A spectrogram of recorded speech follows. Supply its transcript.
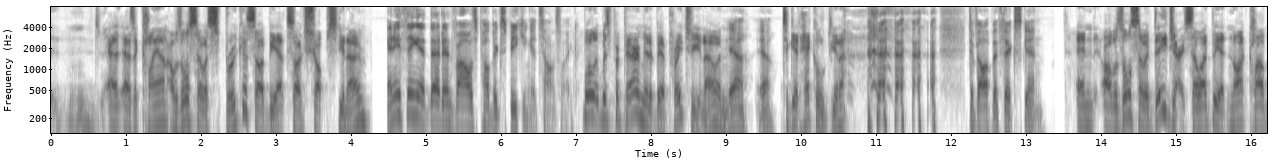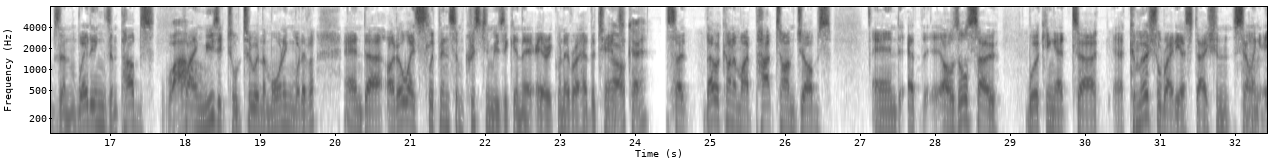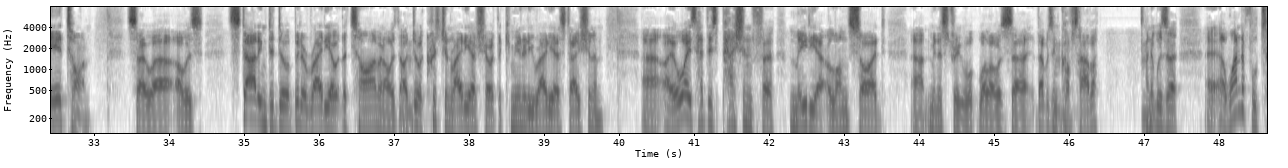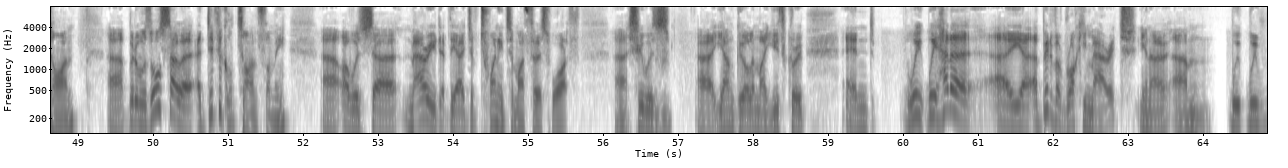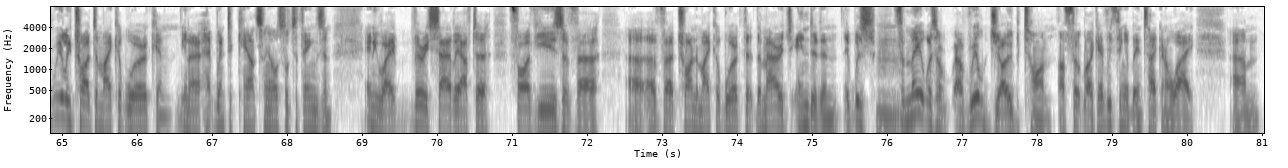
as a clown. I was also a spruiker, so I'd be outside shops, you know. Anything that involves public speaking, it sounds like. Well, it was preparing me to be a preacher, you know, and yeah, yeah, to get heckled, you know. Develop a thick skin. And I was also a DJ, so I'd be at nightclubs and weddings and pubs wow. playing music till two in the morning, whatever. And uh, I'd always slip in some Christian music in there, Eric, whenever I had the chance. Oh, okay. So they were kind of my part-time jobs, and the, I was also working at uh, a commercial radio station selling mm. airtime. So uh, I was starting to do a bit of radio at the time, and I was mm-hmm. I'd do a Christian radio show at the community radio station, and uh, I always had this passion for media alongside uh, ministry. While I was uh, that was in mm-hmm. Coffs Harbour. And it was a, a wonderful time, uh, but it was also a, a difficult time for me. Uh, I was uh, married at the age of 20 to my first wife. Uh, she was a young girl in my youth group, and we we had a a, a bit of a rocky marriage. You know, um, we we really tried to make it work, and you know, had- went to counselling, and all sorts of things. And anyway, very sadly, after five years of uh, uh, of uh, trying to make it work, that the marriage ended, and it was for me, it was a, a real Job time. I felt like everything had been taken away. Um,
